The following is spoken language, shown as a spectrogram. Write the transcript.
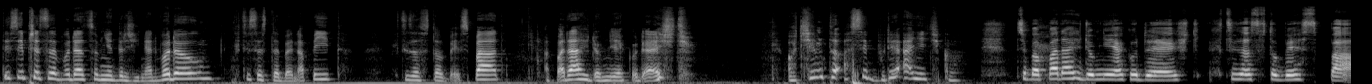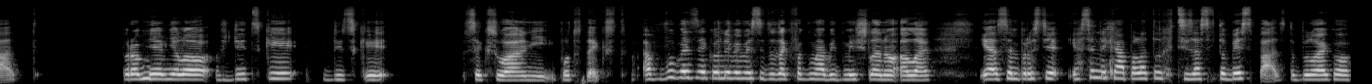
Ty si přece voda, co mě drží nad vodou, chci se s tebe napít, chci za tobě spát a padáš do mě jako déšť. O čem to asi bude, Aničko? Třeba padáš do mě jako déšť, chci zas v tobě spát. pro mě mělo vždycky, vždycky sexuální podtext. A vůbec jako nevím, jestli to tak fakt má být myšleno, ale já jsem prostě, já jsem nechápala to chci zas v tobě spát. To bylo jako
